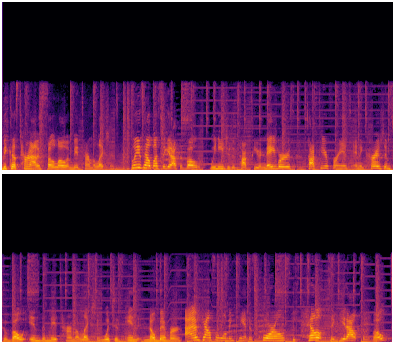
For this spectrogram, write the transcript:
because turnout is so low in midterm elections. Please help us to get out the vote. We need you to talk to your neighbors, talk to your friends, and encourage them to vote in the midterm election, which is in November. I am Councilwoman Candace Quarles. Help to get out the vote.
